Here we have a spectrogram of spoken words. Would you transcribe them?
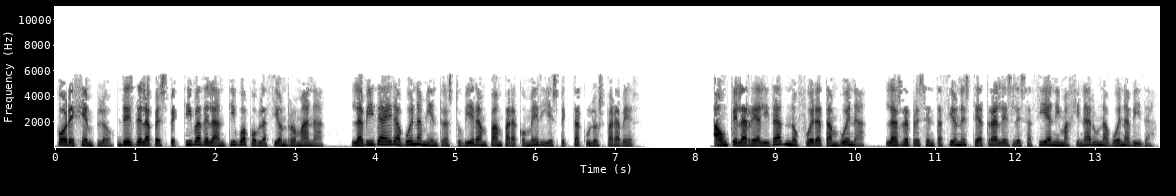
Por ejemplo, desde la perspectiva de la antigua población romana, la vida era buena mientras tuvieran pan para comer y espectáculos para ver. Aunque la realidad no fuera tan buena, las representaciones teatrales les hacían imaginar una buena vida.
